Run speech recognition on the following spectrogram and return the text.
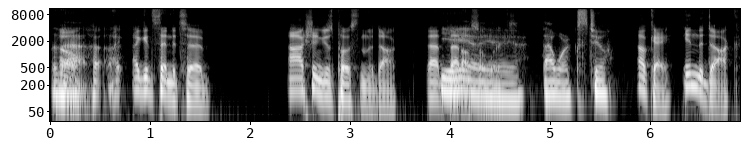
For that. Oh, I, I could send it to. I actually can just post in the doc. That yeah, that also yeah, works. yeah. That works too. Okay, in the doc.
